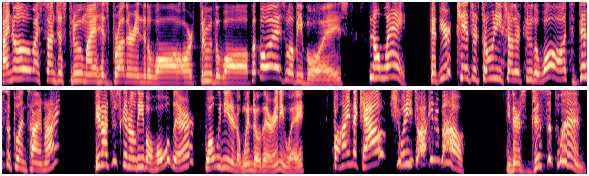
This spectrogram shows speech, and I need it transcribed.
I know my son just threw my, his brother into the wall or through the wall, but boys will be boys. No way. If your kids are throwing each other through the wall, it's discipline time, right? You're not just going to leave a hole there. Well, we needed a window there anyway. Behind the couch? What are you talking about? There's discipline.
